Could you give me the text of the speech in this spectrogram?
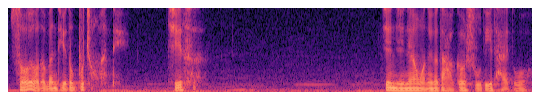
所有的问题都不成问题。其次，近几年我那个大哥树敌太多。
